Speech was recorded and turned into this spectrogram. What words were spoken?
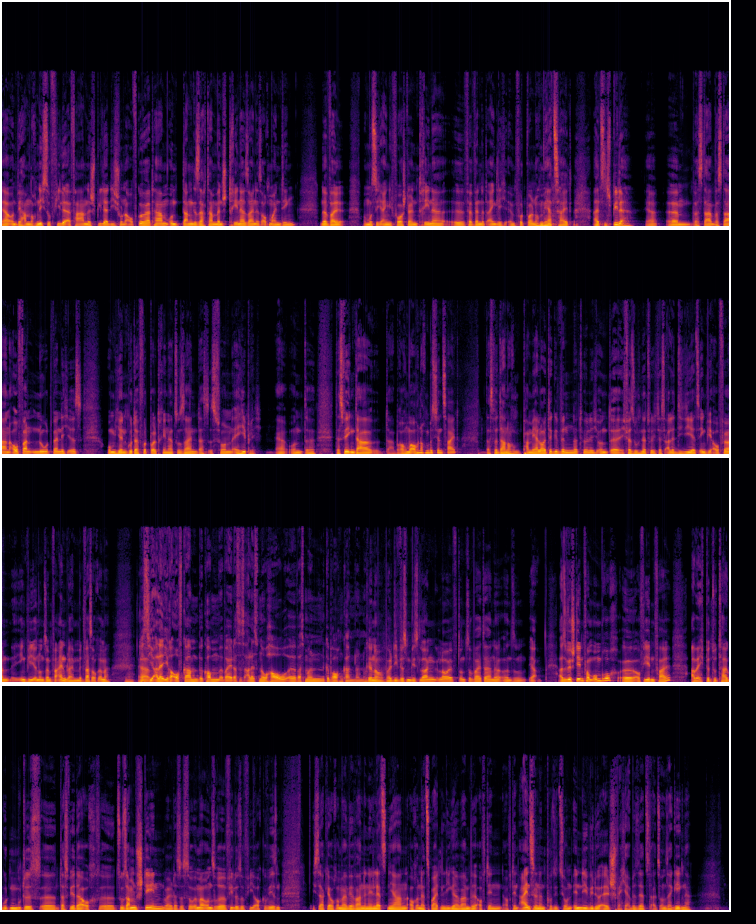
Ja, und wir haben noch nicht so viele erfahrene Spieler, die schon aufgehört haben und dann gesagt haben, Mensch, Trainer sein ist auch mein Ding. Ne, weil man muss sich eigentlich vorstellen, ein Trainer äh, verwendet eigentlich im Football noch mehr Zeit als ein Spieler. Ja, ähm, was da, was da an Aufwand notwendig ist, um hier ein guter Footballtrainer zu sein, das ist schon erheblich. Ja, und äh, deswegen, da, da brauchen wir auch noch ein bisschen Zeit, dass wir da noch ein paar mehr Leute gewinnen natürlich. Und äh, ich versuche natürlich, dass alle die, die jetzt irgendwie aufhören, irgendwie in unserem Verein bleiben, mit was auch immer. Ja, dass ja. die alle ihre Aufgaben bekommen, weil das ist alles Know-how, äh, was man gebrauchen kann dann. Ne? Genau, weil die wissen, wie es lang läuft und so weiter. Ne? Und so, ja. Also wir stehen vom Umbruch äh, auf jeden Fall. Aber ich bin total guten Mutes, äh, dass wir da auch äh, zusammenstehen, weil das ist so immer unsere Philosophie auch gewesen ich sage ja auch immer, wir waren in den letzten Jahren, auch in der zweiten Liga, waren wir auf den, auf den einzelnen Positionen individuell schwächer besetzt als unser Gegner.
